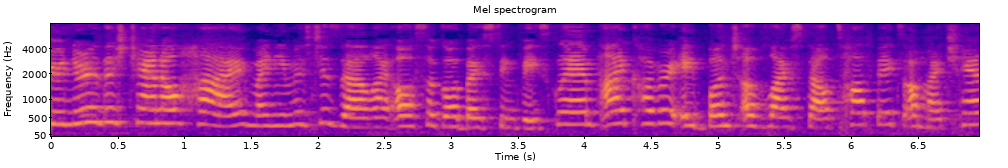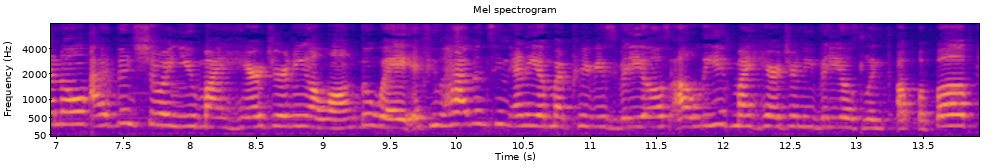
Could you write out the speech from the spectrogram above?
you're new to this channel, hi, my name is Giselle. I also go by Stinkface Glam. I cover a bunch of lifestyle topics on my channel. I've been showing you my hair journey along the way. If you haven't seen any of my previous videos, I'll leave my hair journey videos linked up above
